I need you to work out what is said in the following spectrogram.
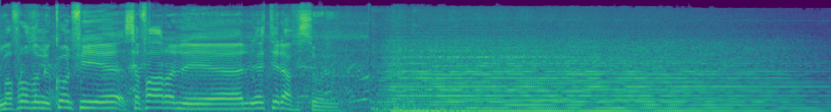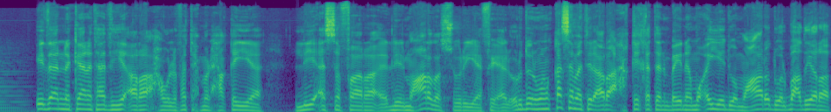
المفروض إنه يكون في سفارة للائتلاف السوري. إذا كانت هذه آراء حول فتح ملحقية للسفارة للمعارضة السورية في الأردن وانقسمت الآراء حقيقة بين مؤيد ومعارض والبعض يرى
